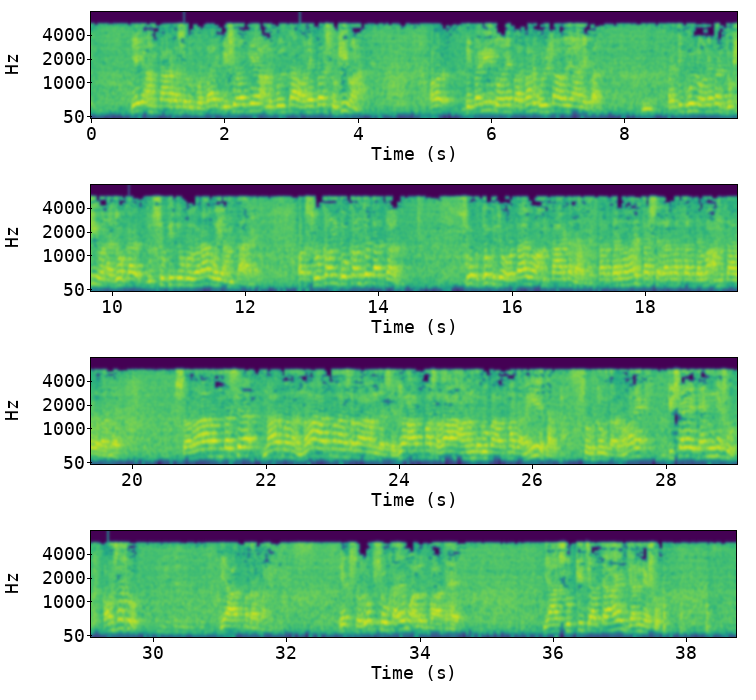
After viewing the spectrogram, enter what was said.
यही अहंकार का स्वरूप होता है। विषयों के अनुकूलता होने पर सुखी होना। और विपरीत होने पर मान उल्टा हो जाने पर प्रतिकूल होने पर दुखी होना जो कर, सुखी दुख हो रहा वही अहंकार है। और सुखम दुखम तो तद धर्म। सुख दुख जो होता है वो अहंकार का धर्म है। तद धर्म है तस्य धर्म तद धर्म अहंकार का धर्म है। सदानंद से नात्मना न आत्मना सदानंद से जो आत्मा सदा आनंद रूप आत्मा का नहीं है धर्म। सुख दुख धर्म माने विषय जन्य सुख। कौन सा सुख? ये आत्मधर्म नहीं है। एक स्वरूप सुख है वो अलग बात है। यहाँ सुख की चर्चा है, जन्य सुख।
